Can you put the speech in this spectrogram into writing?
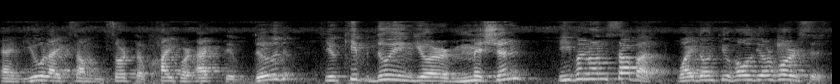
And you, like some sort of hyperactive dude, you keep doing your mission even on Sabbath. Why don't you hold your horses?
